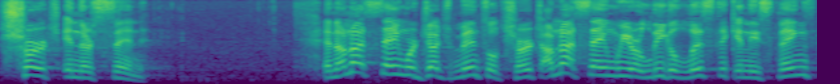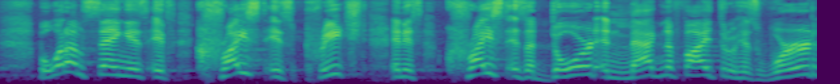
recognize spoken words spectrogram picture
church in their sin. And I'm not saying we're judgmental, church. I'm not saying we are legalistic in these things. But what I'm saying is if Christ is preached and if Christ is adored and magnified through his word,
